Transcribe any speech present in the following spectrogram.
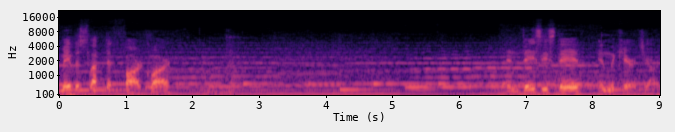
Mavis slept at Farquhar. and Daisy stayed in the carriage yard.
